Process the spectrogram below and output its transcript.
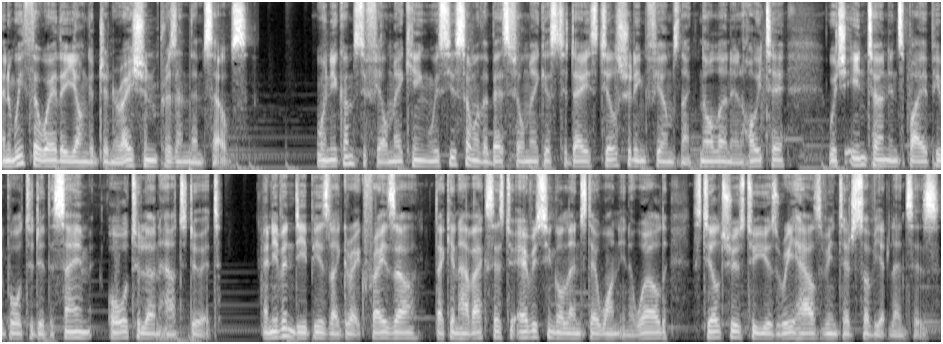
and with the way the younger generation present themselves. When it comes to filmmaking, we see some of the best filmmakers today still shooting films like Nolan and Hoyte, which in turn inspire people to do the same or to learn how to do it. And even DPs like Greig Fraser, that can have access to every single lens they want in the world, still choose to use rehoused vintage Soviet lenses.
